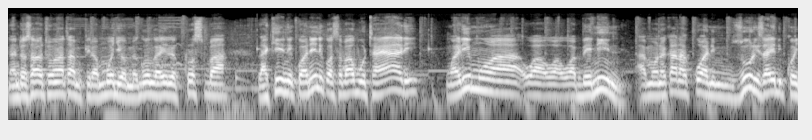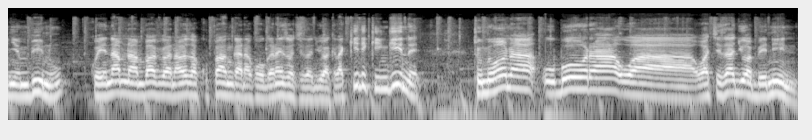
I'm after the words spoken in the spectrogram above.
na ndio sababu tunaona hata mpira mmoja umegonga ile crossbar. Lakini ni kwa nini? Kwa sababu tayari mwalimu wa, wa, wa, wa Benin ameonekana kuwa ni mzuri zaidi kwenye mbinu, kwenye namna ambavyo anaweza kupanga na kuorganize wachezaji wake. Lakini kingine tumeona ubora wa wachezaji wa Benin.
